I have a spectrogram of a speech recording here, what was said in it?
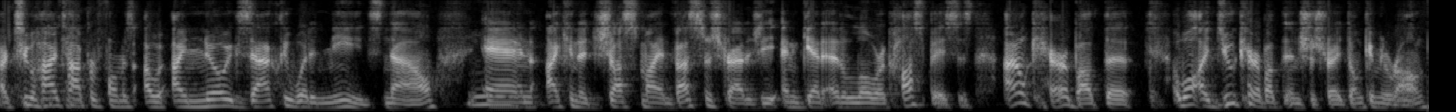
Our two high top performers, I, I know exactly what it needs now, mm. and I can adjust my investment strategy and get at a lower cost basis. I don't care about the, well, I do care about the interest rate, don't get me wrong,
